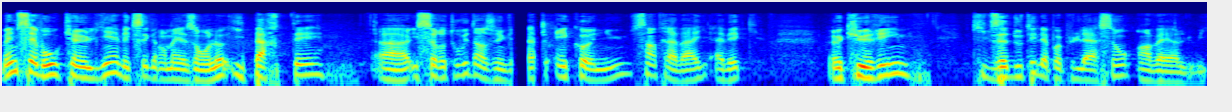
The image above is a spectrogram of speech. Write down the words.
même s'il n'y avait aucun lien avec ces grandes maisons-là, il partait, euh, il s'est retrouvé dans un village inconnu, sans travail, avec un curé qui faisait douter la population envers lui.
